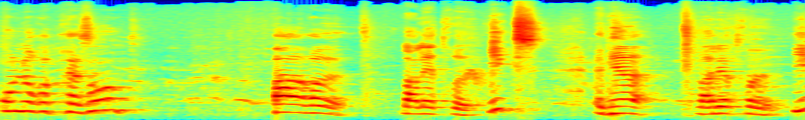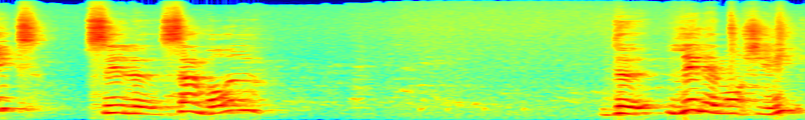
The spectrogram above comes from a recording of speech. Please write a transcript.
on le représente par euh, la lettre X, eh bien, la lettre X, c'est le symbole de l'élément chimique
